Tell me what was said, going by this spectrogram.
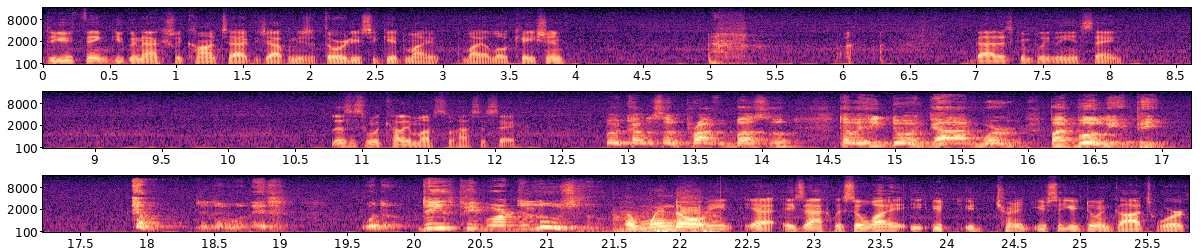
Do you think you can actually contact Japanese authorities to get my, my location? that is completely insane. Listen to what Kali Muscle has to say. Comes to Prophet Muscle, tell me he doing God work by bullying people. Come on. These people are delusional. The window. I mean, yeah, exactly. So why you you, turn it? You say you're doing God's work.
